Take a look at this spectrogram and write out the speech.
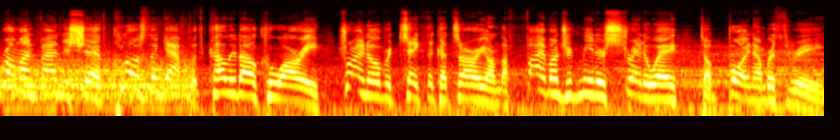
Roman Vandyshev closed the gap with Khalid Al Kuwari, trying to overtake the Qatari on the 500 meters straightaway to buoy number three.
